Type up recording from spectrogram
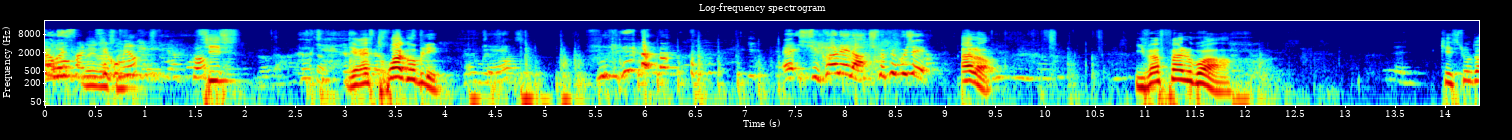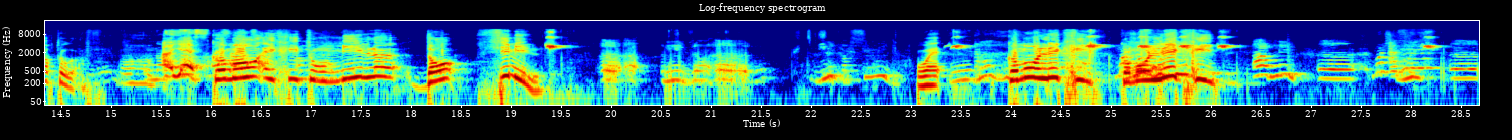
Ah ouais, réponse. 5. Non, non, C'est combien 6. Il reste 3 gobelets. Ok. Eh, je suis collée là, je peux plus bouger. Alors, il va falloir. Question d'orthographe. Ah yes Comment écrit-on 1000 dans 6000 Mille dans- euh. Ouais. Comment on l'écrit Comment on l'écrit Ah, mille. Euh. Moi j'ai dit. Euh.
